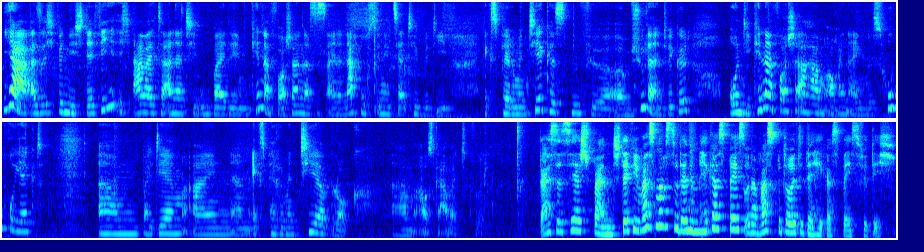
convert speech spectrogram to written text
Ja, also ich bin die Steffi. Ich arbeite an der TU bei den Kinderforschern. Das ist eine Nachwuchsinitiative, die Experimentierkisten für ähm, Schüler entwickelt. Und die Kinderforscher haben auch ein eigenes HU-Projekt, ähm, bei dem ein ähm, Experimentierblog ähm, ausgearbeitet wird. Das ist sehr spannend. Steffi, was machst du denn im Hackerspace oder was bedeutet der Hackerspace für dich?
